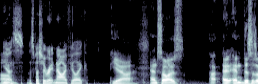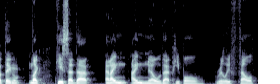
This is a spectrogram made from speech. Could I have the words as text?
um, yes. Especially right now, I feel like. Yeah, and so I was, uh, and, and this is a thing. Like he said that, and I I know that people really felt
